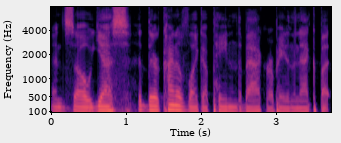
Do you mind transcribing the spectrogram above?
And so yes they're kind of like a pain in the back or a pain in the neck but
